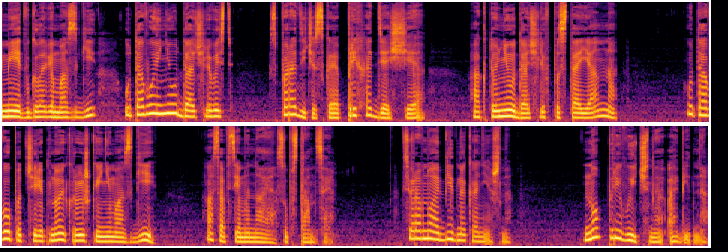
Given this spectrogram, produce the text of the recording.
имеет в голове мозги, у того и неудачливость, спорадическая, приходящая. А кто неудачлив постоянно, у того под черепной крышкой не мозги, а совсем иная субстанция. Все равно обидно, конечно — но привычно обидно.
